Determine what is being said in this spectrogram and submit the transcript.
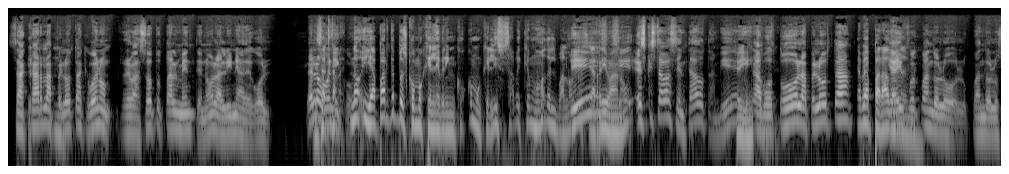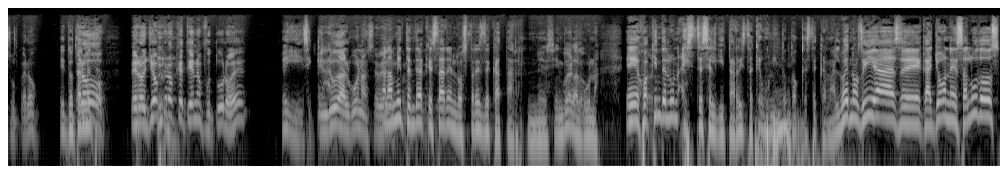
sacar la pelota que, bueno, rebasó totalmente, ¿no? La línea de gol. Es lo único. No, y aparte, pues como que le brincó, como que le hizo, ¿sabe qué modo el balón Sí, hacia arriba, sí, no? sí. Es que estaba sentado también. Sí. O sea, botó la pelota. Ya había parado Y ahí fue cuando lo, cuando lo superó. Sí, totalmente. Pero, pero yo creo que tiene futuro, ¿eh? Sí, sí, Sin duda alguna. Se ve Para mí tendría que estar en los tres de Qatar, eh, sin duda alguna. Eh, Joaquín de Luna, este es el guitarrista, qué bonito toca este canal. Buenos días, eh, gallones, saludos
